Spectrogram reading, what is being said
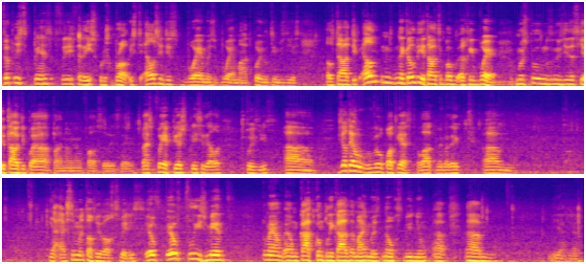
Foi por isso que penso que fui fazer isto, porque, bro, isto, ela sentiu-se bué, mas bué má, depois nos últimos dias. Ele estava tipo, ela naquele dia estava tipo a rir bué, mas nos, nos dias a seguir estava tipo, ah pá, não, não fala sobre isso. é. Acho que foi a pior experiência dela depois disso. Ah, isso até ver o podcast, lá também quando digo. Um, yeah, é extremamente horrível receber isso. Eu, eu felizmente, também é um, é um bocado complicado também, mas não recebi nenhum. Ah, um, yeah, yeah.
